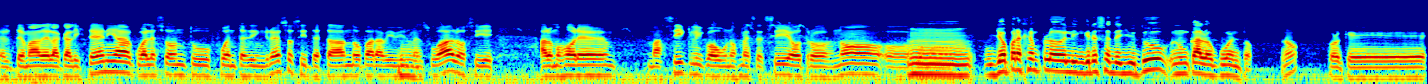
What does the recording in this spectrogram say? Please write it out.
el tema de la calistenia, cuáles son tus fuentes de ingresos, si te está dando para vivir mensual o si a lo mejor es más cíclico, unos meses sí, otros no. Mm, yo, por ejemplo, el ingreso de YouTube nunca lo cuento, ¿no? Porque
